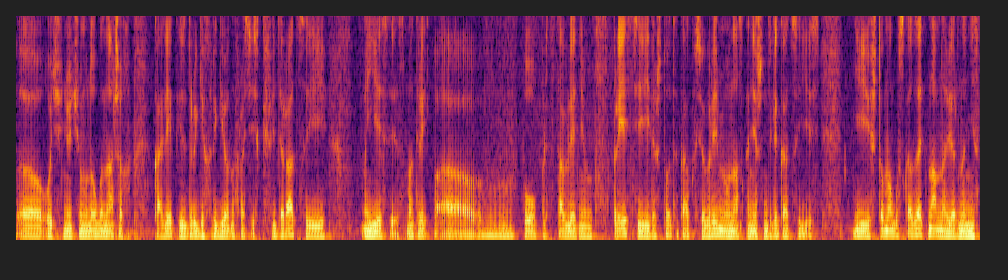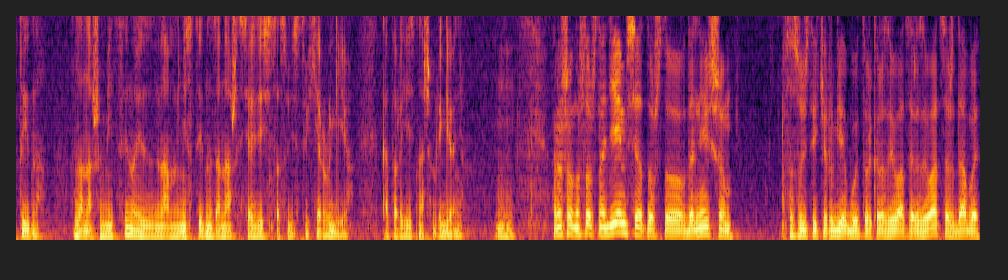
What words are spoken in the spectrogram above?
а, очень-очень много наших коллег из других регионов Российской Федерации. И если смотреть по, по представлениям в прессе или что-то, как все время у нас, конечно, делегации есть. И что могу сказать, нам, наверное, не стыдно за нашу медицину, и нам не стыдно за нашу сердечно-сосудистую хирургию, которая есть в нашем регионе. Хорошо, ну что ж, надеемся, то, что в дальнейшем сосудистая хирургия будет только развиваться и развиваться, дабы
